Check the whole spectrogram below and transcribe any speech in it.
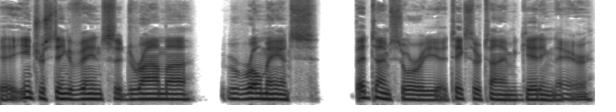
uh, interesting events, uh, drama, romance. Bedtime story uh, takes their time getting there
